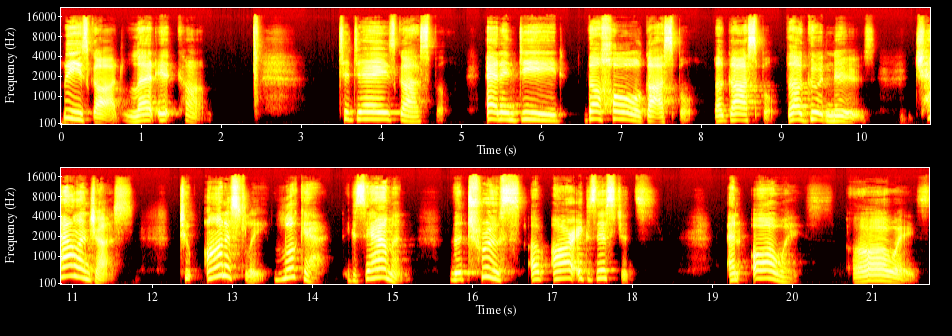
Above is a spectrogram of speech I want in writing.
please God, let it come. Today's gospel and indeed the whole gospel, the gospel, the good news, challenge us to honestly look at, examine the truths of our existence, and always, always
